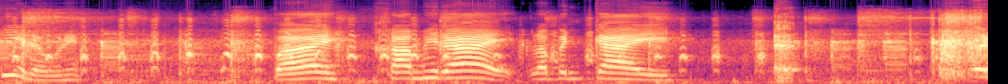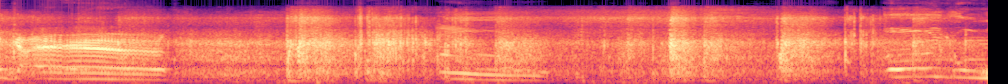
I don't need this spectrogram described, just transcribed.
นี่พี่อวะเนี่ยไปข้ามให้ได้ เราเป็นไก่เอ่อเอ่เออเอ้ยโอ้โห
